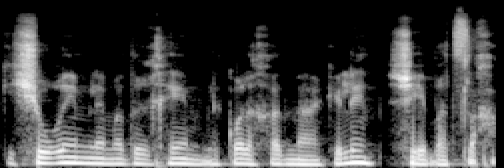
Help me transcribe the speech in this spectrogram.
קישורים למדריכים לכל אחד מהכלים, שיהיה בהצלחה.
